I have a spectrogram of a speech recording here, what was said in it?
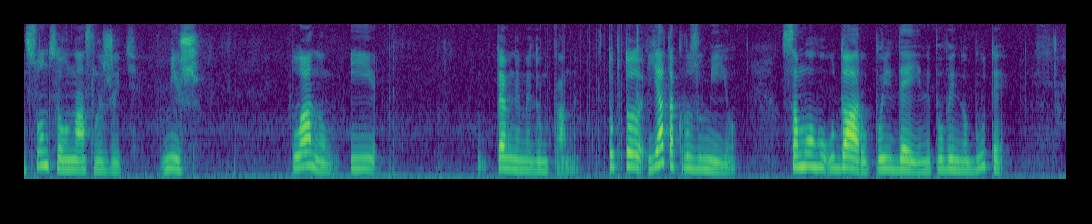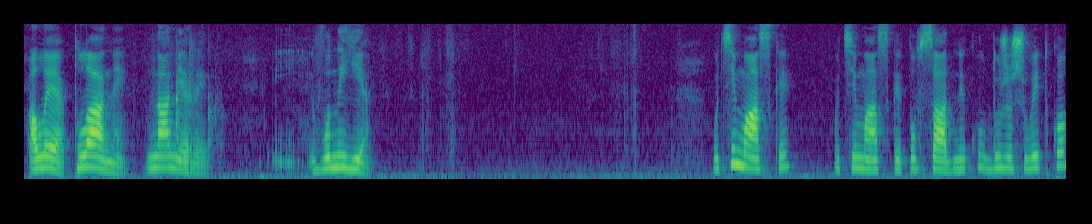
І сонце у нас лежить між планом і темними думками. Тобто, я так розумію, самого удару, по ідеї, не повинно бути, але плани, наміри, вони є. Оці маски, оці маски по всаднику дуже швидко,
